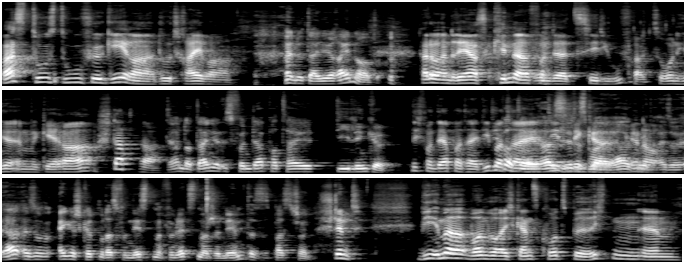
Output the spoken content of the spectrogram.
Was tust du für Gera, du Treiber? Hallo Daniel Reinhardt. Hallo Andreas Kinder von der CDU-Fraktion hier im Gera Stadtrat. Ja, und der Daniel ist von der Partei Die Linke. Nicht von der Partei, die, die Partei, Partei Die Linke. Ja, genau. Also, ja, also eigentlich könnten wir das vom nächsten Mal, vom letzten Mal schon nehmen, das passt schon. Stimmt. Wie immer wollen wir euch ganz kurz berichten, ähm,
